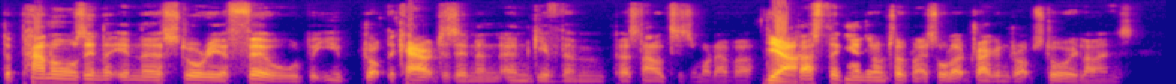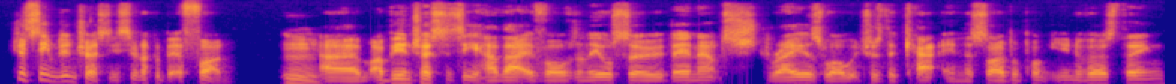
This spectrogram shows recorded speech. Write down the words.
the panels in the in the story are filled, but you drop the characters in and, and give them personalities and whatever. yeah, That's the game that I'm talking about. It's all like drag and drop storylines. Just seemed interesting. It seemed like a bit of fun. Mm. Um, I'd be interested to see how that evolves. And they also they announced Stray as well, which was the cat in the cyberpunk universe thing.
